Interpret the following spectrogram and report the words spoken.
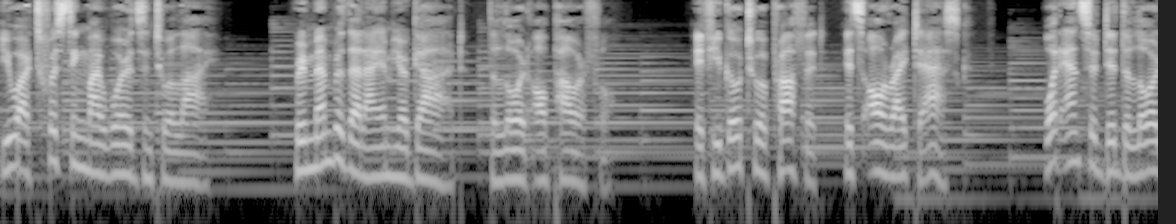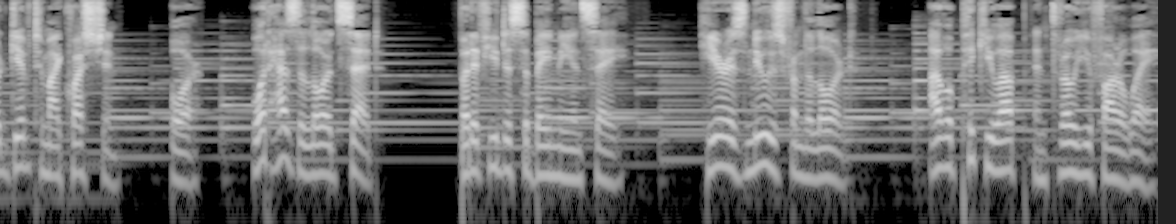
you are twisting my words into a lie. Remember that I am your God, the Lord All Powerful. If you go to a prophet, it's all right to ask, What answer did the Lord give to my question? Or, What has the Lord said? But if you disobey me and say, Here is news from the Lord, I will pick you up and throw you far away.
